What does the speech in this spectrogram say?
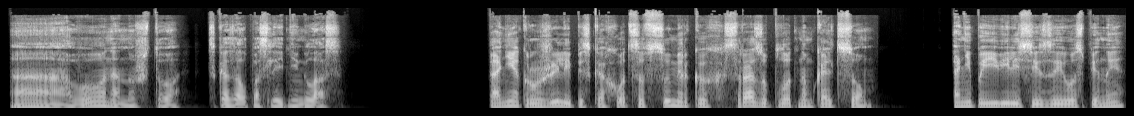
«А, вон оно что!» — сказал последний глаз. Они окружили пескоходца в сумерках сразу плотным кольцом. Они появились из-за его спины,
